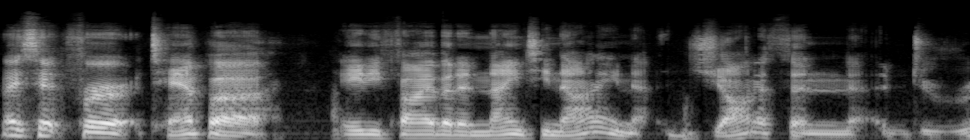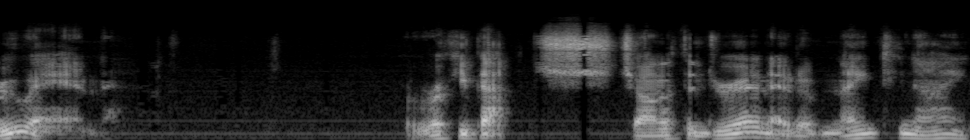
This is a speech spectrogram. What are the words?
Nice hit for Tampa, 85 out of 99, Jonathan Drouin. Rookie patch, Jonathan Drouin out of 99.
